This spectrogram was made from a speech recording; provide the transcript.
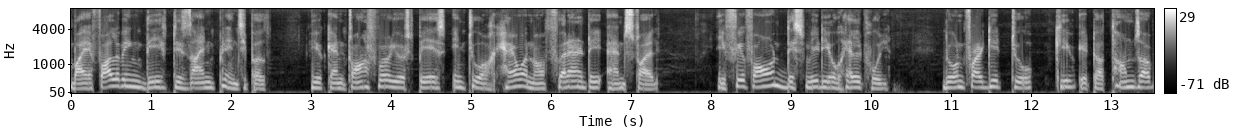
By following these design principles, you can transfer your space into a heaven of serenity and style. If you found this video helpful, don't forget to give it a thumbs up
